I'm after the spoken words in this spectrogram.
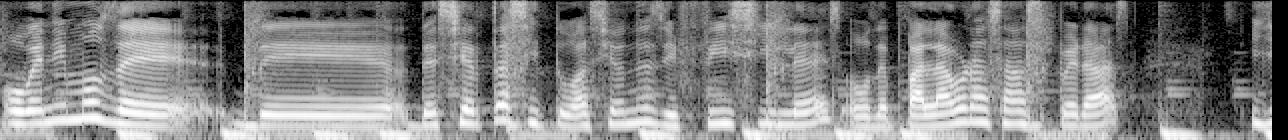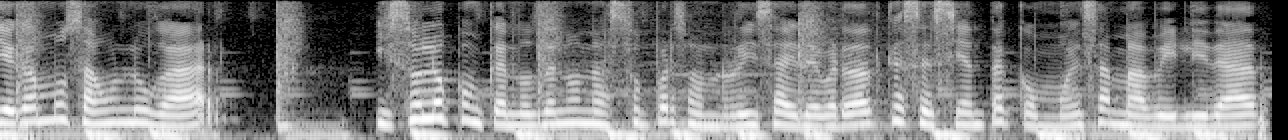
o venimos de, de, ciertas situaciones difíciles o de palabras ásperas y llegamos a un lugar y solo con que nos den una súper sonrisa y de verdad que se sienta como esa amabilidad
